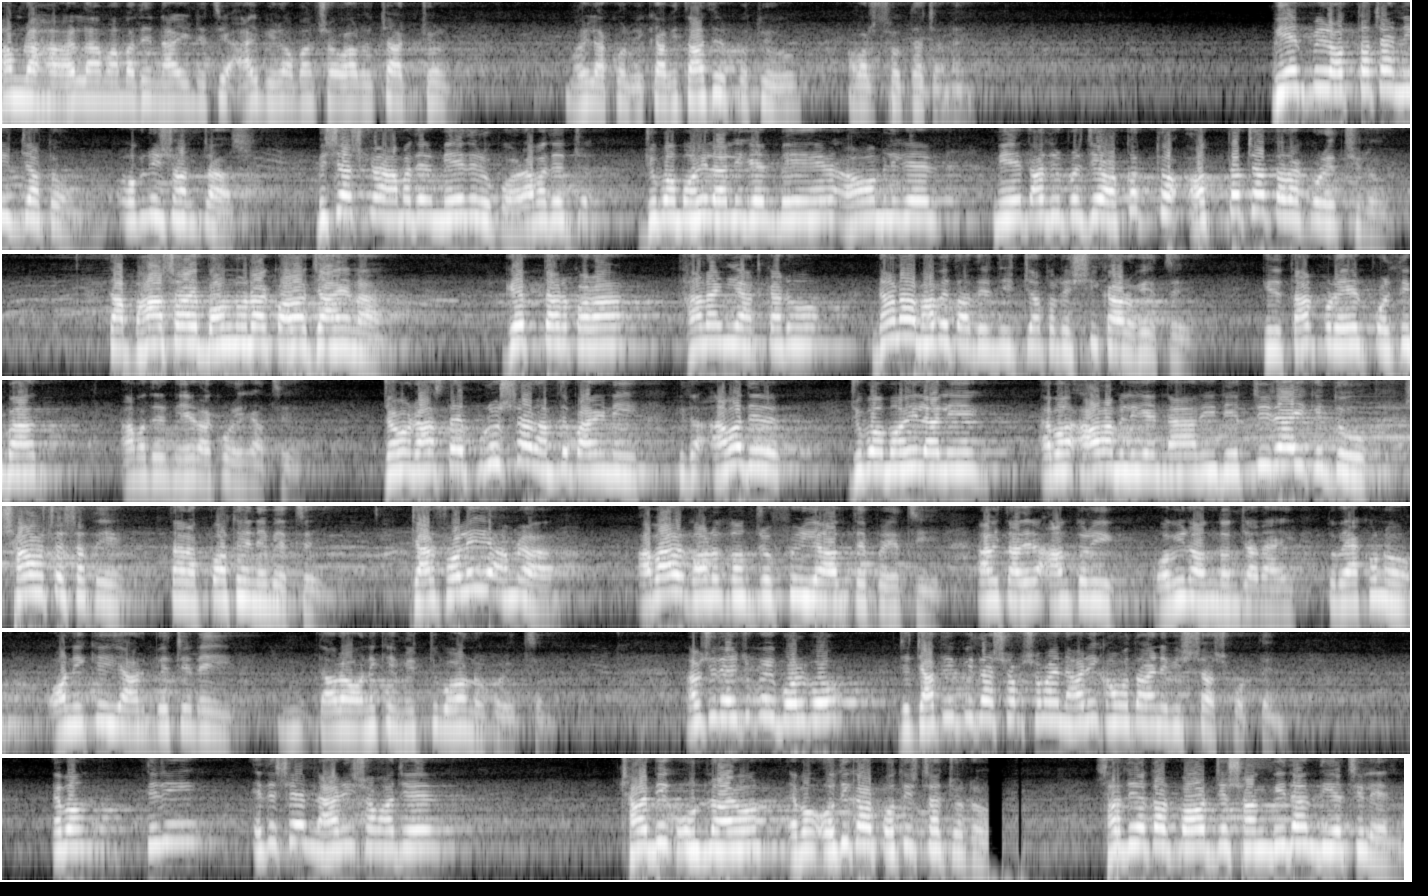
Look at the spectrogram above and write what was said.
আমরা হারলাম, আমাদের নারী নেত্রী আইবি রহমান সহ আরও চারজন মহিলা কর্মীকে আমি তাদের প্রতিও আমার শ্রদ্ধা জানাই। বিএনপির অত্যাচার, নির্যাতন অগ্নিসন্ত্রাস বিশেষ করে আমাদের মেয়েদের উপর, আমাদের যুব মহিলা লীগের মেয়ের, আওয়ামী লীগের মেয়ে, তাদের উপর যে অকথ্য অত্যাচার তারা করেছিল, তা ভাষায় বর্ণনা করা যায় না। গ্রেপ্তার করা থানায় নিয়ে আটকানো, নানাভাবে তাদের নির্যাতনের শিকার হয়েছে। কিন্তু তারপরে এর প্রতিবাদ আমাদের মেয়েরা করে গেছে। যখন রাস্তায় পুরুষরা নামতে পারেনি, কিন্তু আমাদের যুব মহিলা লীগ এবং আওয়ামী লীগের নারী নেত্রীরাই কিন্তু সাহসের সাথে তারা পথে নেমেছে। যার ফলেই আমরা আবার গণতন্ত্র ফিরিয়ে আনতে পেরেছি। আমি তাদের আন্তরিক অভিনন্দন জানাই, তবে এখনও অনেকেই আর বেঁচে নেই তারা অনেকেই মৃত্যুবরণও করেছেন। আমি শুধু এইটুকুই বলব যে জাতির পিতা সবসময় নারী ক্ষমতায়নে বিশ্বাস করতেন। এবং তিনি এদেশের নারী সমাজের সার্বিক উন্নয়ন এবং অধিকার প্রতিষ্ঠার জন্য স্বাধীনতার পর যে সংবিধান দিয়েছিলেন,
